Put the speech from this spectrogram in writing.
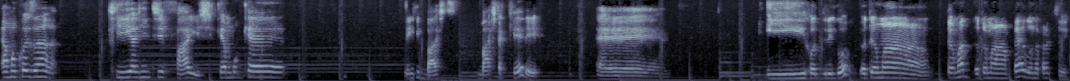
é uma coisa que a gente faz que é, que é... tem que basta, basta querer. É... E Rodrigo, eu tenho uma, tenho uma, eu tenho uma pergunta para ti.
